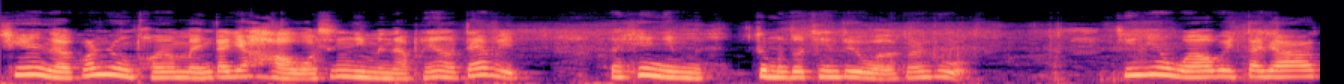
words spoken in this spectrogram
亲爱的观众朋友们，大家好，我是你们的朋友 David，感谢你们这么多天对我的关注。今天我要为大家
